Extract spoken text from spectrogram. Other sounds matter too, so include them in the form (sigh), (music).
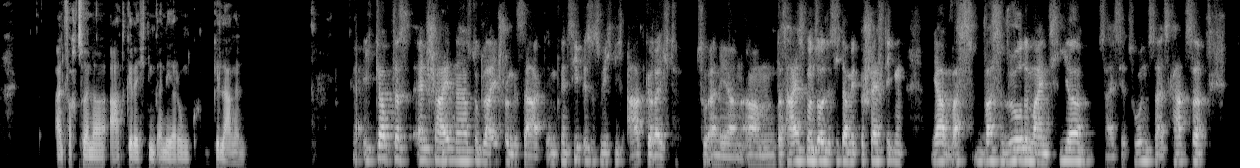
einfach zu einer artgerechten Ernährung gelangen? Ja, ich glaube, das Entscheidende hast du gleich schon gesagt. Im Prinzip ist es wichtig, artgerecht zu ernähren. Ähm, das heißt, man sollte sich damit beschäftigen, ja, was, was würde mein Tier, sei es jetzt Hund, sei es Katze,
